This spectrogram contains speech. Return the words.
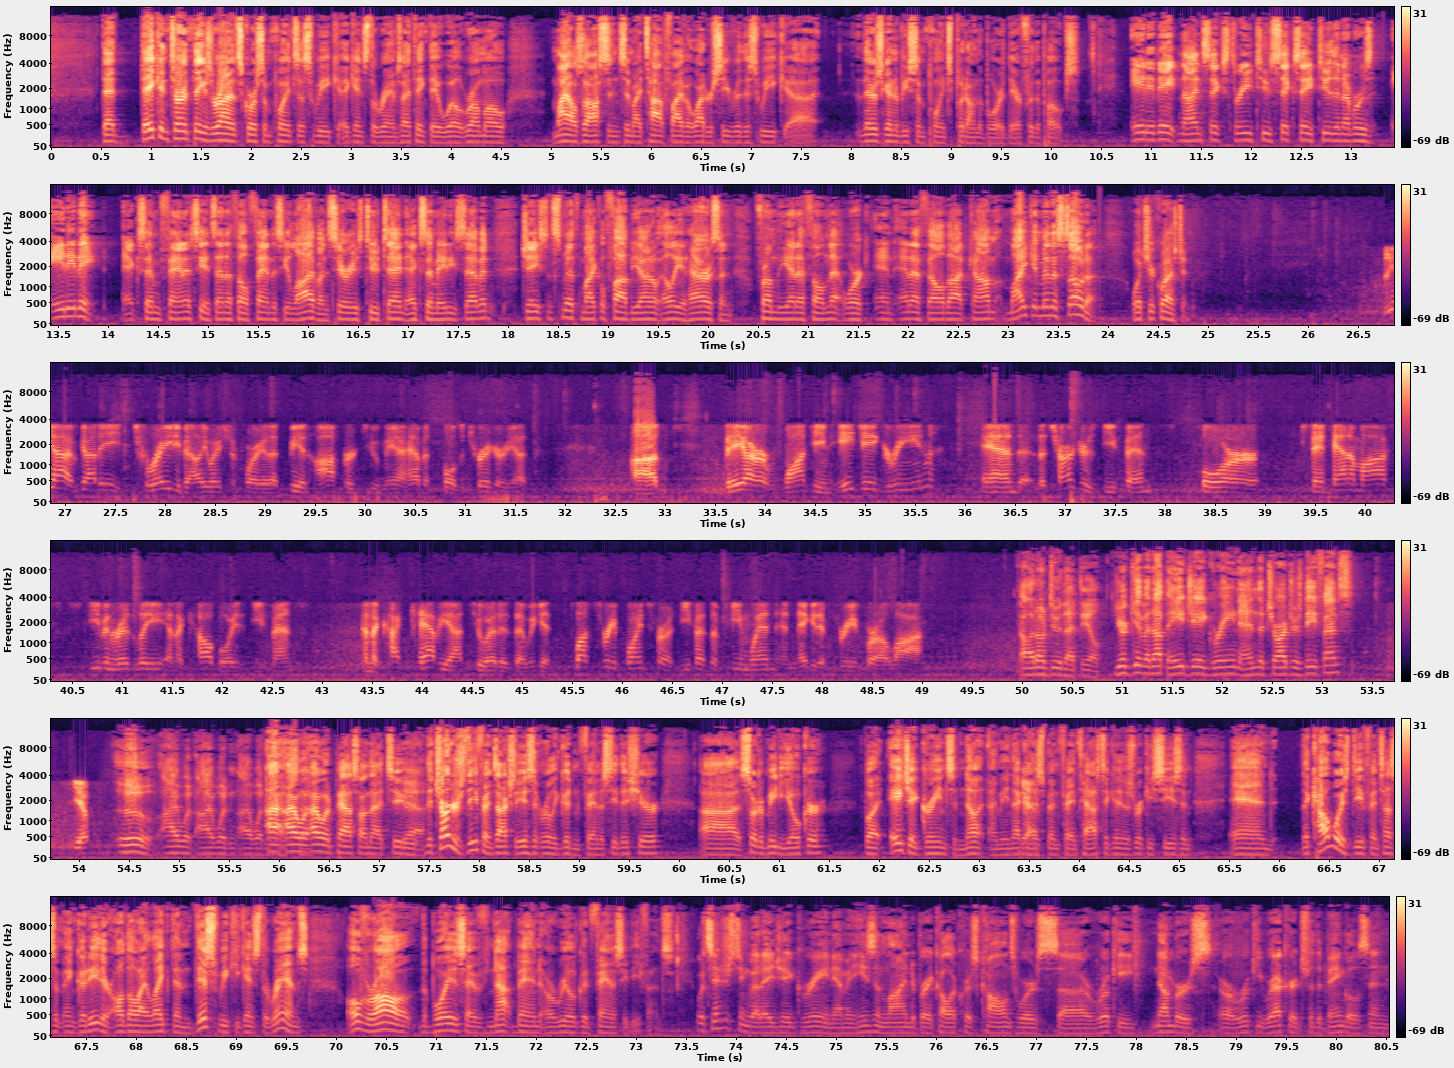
that they can turn things around and score some points this week against the Rams. I think they will. Romo, Miles Austin's in my top five at wide receiver this week. Uh, there's going to be some points put on the board there for the Pokes. 888-963-2682. The number is 888 XM Fantasy. It's NFL Fantasy Live on Sirius 210 XM87. Jason Smith, Michael Fabiano, Elliot Harrison from the NFL Network and NFL.com. Mike in Minnesota, what's your question? Yeah, I've got a trade evaluation for you that's being offered to me. I haven't pulled the trigger yet. Uh, they are wanting AJ Green and the Chargers defense for Santana Moss, Stevan Ridley, and the Cowboys defense. And the caveat to it is that we get plus three points for a defensive team win and negative three for a loss. Oh, don't do that deal. You're giving up AJ Green and the Chargers defense? Yep. Ooh, I would, I wouldn't, I wouldn't. I, I, w- I would pass on that too. Yeah. The Chargers defense actually isn't really good in fantasy this year. Uh, sort of mediocre. But AJ Green's a nut. I mean, that yeah. guy's been fantastic in his rookie season, and the Cowboys defense hasn't been good either. Although I like them this week against the Rams, overall the boys have not been a real good fantasy defense. What's interesting about AJ Green? I mean, he's in line to break all of Cris Collinsworth's uh, rookie numbers or rookie records for the Bengals, and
